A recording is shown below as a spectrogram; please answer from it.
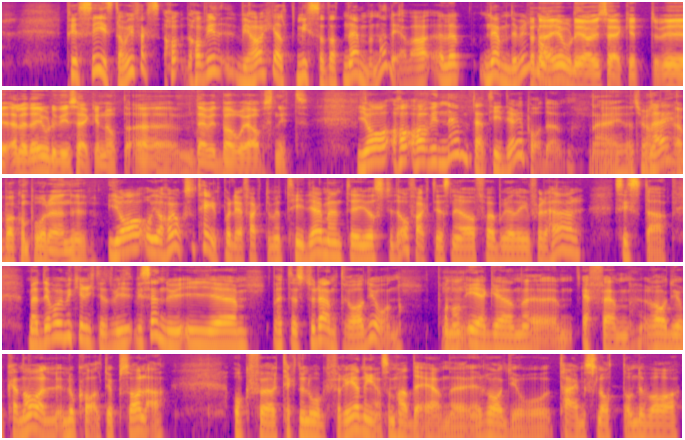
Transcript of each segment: Precis. Det har vi faktiskt, har, har vi, vi har helt missat att nämna det va? Eller nämnde vi det? För något? där gjorde jag ju säkert, eller där gjorde vi säkert något eh, David Bowie-avsnitt. Ja, har, har vi nämnt det här tidigare i podden? Nej, det tror jag Nej. inte. Jag bara kom på det nu. Ja, och jag har också tänkt på det faktumet tidigare, men inte just idag faktiskt, när jag förberedde inför det här sista. Men det var ju mycket riktigt, vi, vi sände ju i eh, vad heter, studentradion på någon egen eh, FM-radiokanal lokalt i Uppsala. Och för Teknologföreningen som hade en eh, radio-timeslot om det var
